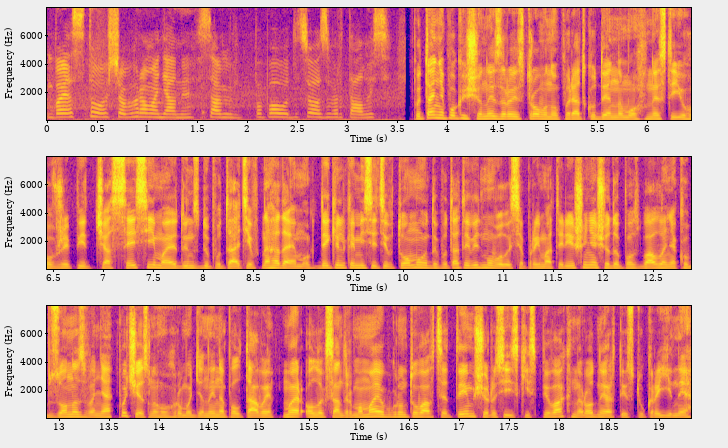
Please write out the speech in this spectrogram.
Без того, щоб громадяни самі по поводу цього звертались. Питання поки що не зареєстровано у порядку денному. Внести його вже під час сесії має один з депутатів. Нагадаємо, декілька місяців тому депутати відмовилися приймати рішення щодо позбавлення Кобзона звання почесного громадянина Полтави. Мер Олександр Мамай обґрунтував це тим, що російський співак народний артист України.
